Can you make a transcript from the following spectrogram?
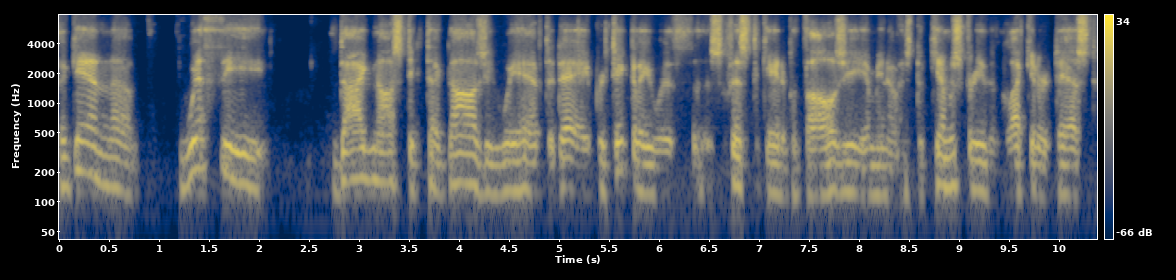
again, uh, with the diagnostic technology we have today, particularly with sophisticated pathology, immunohistochemistry, the molecular test,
